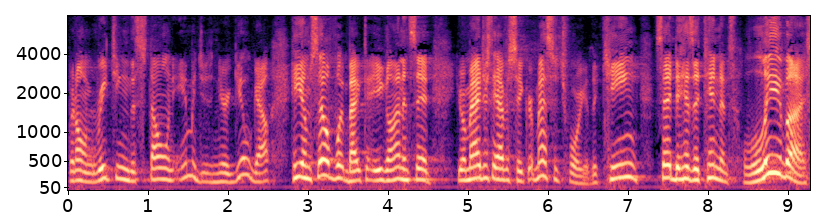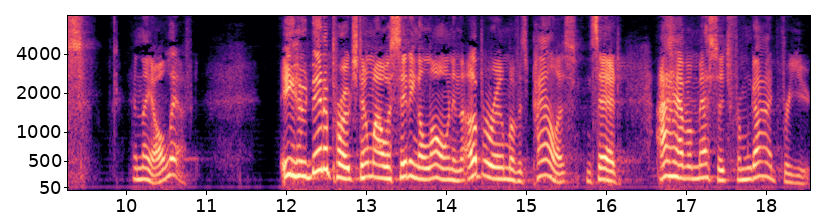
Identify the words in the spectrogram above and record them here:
But on reaching the stone images near Gilgal, he himself went back to Eglon and said, Your Majesty, I have a secret message for you. The king said to his attendants, Leave us. And they all left. Ehud then approached him while I was sitting alone in the upper room of his palace and said, I have a message from God for you.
